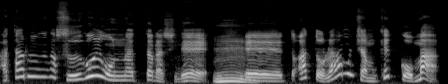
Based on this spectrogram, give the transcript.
当たるがすごい女ったらしで、うんえっと、あと、ラムちゃんも結構、まあ、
